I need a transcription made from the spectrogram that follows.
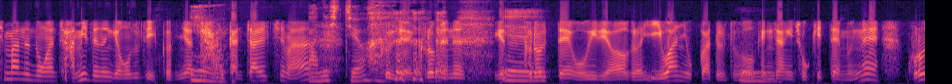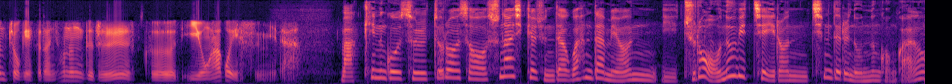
침 맞는 동안 잠이 드는 경우들도 있거든요. 예. 잠깐 짧지만 많으시죠. 그래 그러면은 이게 예. 그럴 때 오히려 그런 이완 효과들도 음. 굉장히 좋기 때문에 그런 쪽에 그런 효능들을 그 이용하고 있습니다. 막힌 곳을 뚫어서 순환시켜 준다고 한다면 이 주로 어느 위치에 이런 침들을 놓는 건가요?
